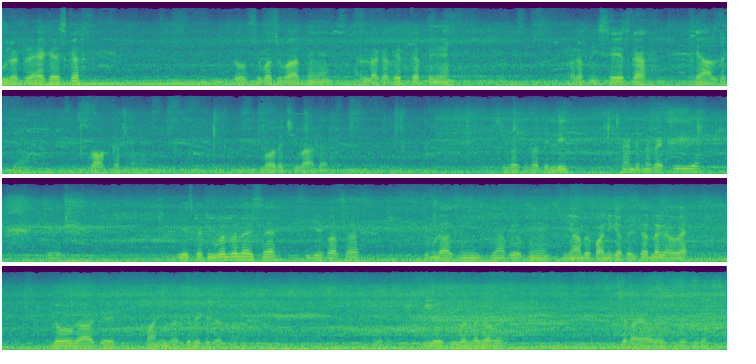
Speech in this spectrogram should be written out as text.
پورا ٹریک ہے اس کا۔ لوگ صبح صبح آتے ہیں، اللہ کا ورد کرتے ہیں اور اپنی صحت کا خیال رکھتے ہیں، واک کرتے ہیں۔ بہت اچھی بات ہے۔ صبح صبح دلی ٹھنڈ میں بیٹھی ہوئی ہے۔ یہ اس کا ٹیوب ویل والا حصہ ہے۔ یہ پاسا کے ملازمین یہاں پہ ہوتے ہیں۔ یہاں پہ پانی کا فلٹر لگا ہوا ہے۔ لوگ آ کے پانی بھر کے لے کے جاتے ہیں یہ ٹیوبل لگا ہوا ہے۔ چلایا ہوا ہے صبح صبح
